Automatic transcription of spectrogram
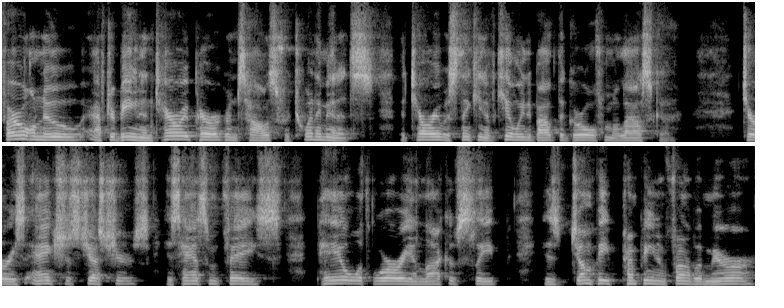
Farrell knew after being in Terry Peregrine's house for 20 minutes that Terry was thinking of killing about the girl from Alaska. Terry's anxious gestures, his handsome face, pale with worry and lack of sleep, his jumpy primping in front of a mirror,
